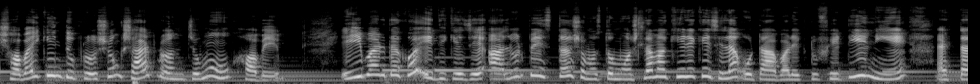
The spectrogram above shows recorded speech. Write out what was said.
সবাই কিন্তু প্রশংসার পঞ্চমুখ হবে। এইবার দেখো এদিকে যে আলুর পেস্টটা, সমস্ত মশলা মাখিয়ে রেখেছিলাম, ওটা আবার একটু ফেটিয়ে নিয়ে একটা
